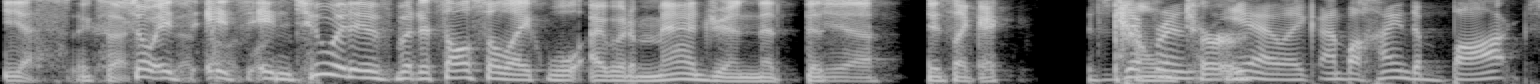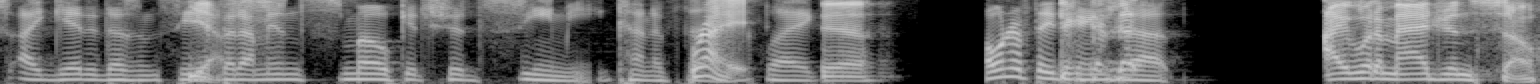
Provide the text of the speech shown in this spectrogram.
yes, exactly. So it's That's it's it intuitive, but it's also like, well, I would imagine that this Yeah. is like a It's different. Counter. Yeah, like I'm behind a box. I get it doesn't see it, but I'm in smoke. It should see me, kind of thing. Right. Like Yeah. I wonder if they changed that- that. I would Just- imagine so.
